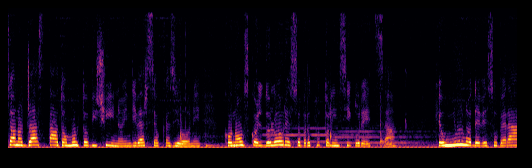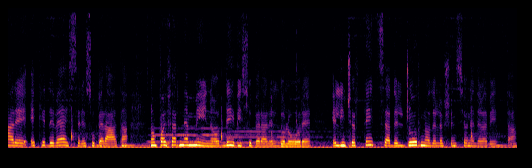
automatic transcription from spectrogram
Sono già stato molto vicino in diverse occasioni, conosco il dolore e soprattutto l'insicurezza che ognuno deve superare e che deve essere superata. Non puoi farne a meno, devi superare il dolore e l'incertezza del giorno dell'ascensione della vetta.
